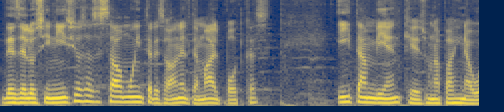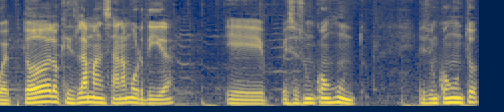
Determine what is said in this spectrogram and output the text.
desde los inicios has estado muy interesado en el tema del podcast y también que es una página web. Todo lo que es la manzana mordida, eh, pues es un conjunto. Es un conjunto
